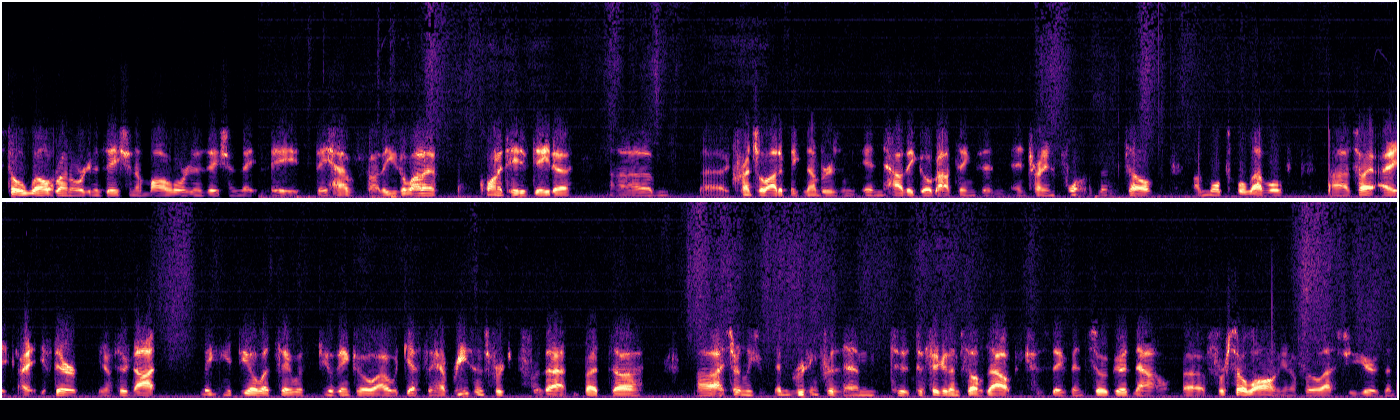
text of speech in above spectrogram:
still a well-run organization, a model organization. They they they have uh, they use a lot of quantitative data, um, uh, crunch a lot of big numbers in, in how they go about things, and, and try to inform themselves on multiple levels. Uh, so I, I, I, if they're you know if they're not making a deal, let's say with Giovinco, I would guess they have reasons for for that. But uh, uh, I certainly am rooting for them to, to figure themselves out because they've been so good now uh, for so long, you know, for the last few years, and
